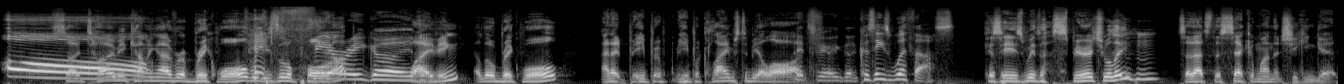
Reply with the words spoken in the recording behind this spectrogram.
Oh, So Toby coming over a brick wall with his little paw very up, good. waving a little brick wall, and it, he, he proclaims to be alive It's very good because he's with us. because he is with us spiritually. Mm-hmm. So that's the second one that she can get.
